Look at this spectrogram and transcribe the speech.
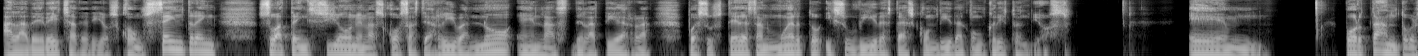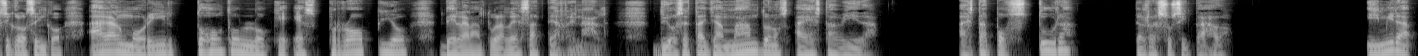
a la derecha de Dios. Concentren su atención en las cosas de arriba, no en las de la tierra, pues ustedes han muerto y su vida está escondida con Cristo en Dios. Em, por tanto, versículo 5, hagan morir todo lo que es propio de la naturaleza terrenal. Dios está llamándonos a esta vida a esta postura del resucitado. Y mira,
